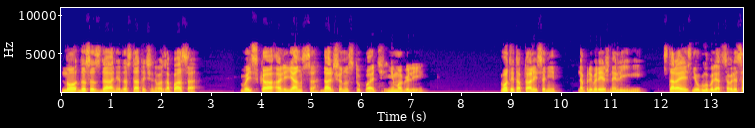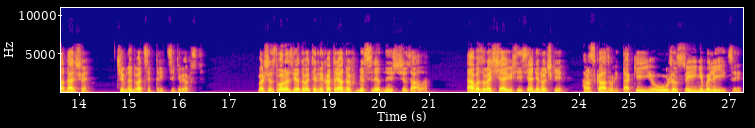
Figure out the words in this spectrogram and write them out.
Но до создания достаточного запаса войска Альянса дальше наступать не могли. Вот и топтались они на прибрежной линии, стараясь не углубляться в леса дальше, чем на 20-30 верст. Большинство разведывательных отрядов бесследно исчезало, а возвращающиеся одиночки — рассказывали такие ужасы и небылицы,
